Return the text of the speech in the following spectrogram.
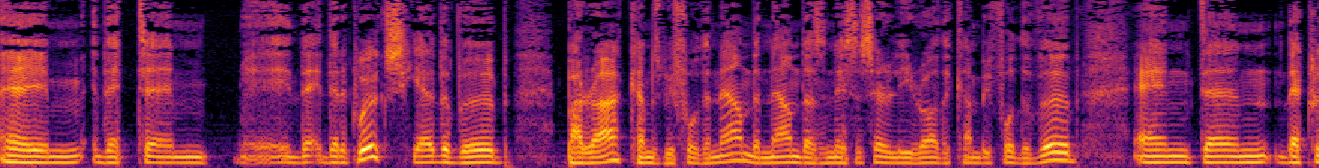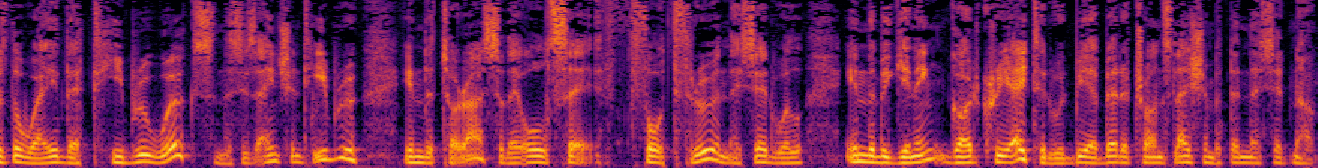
um, that, um, uh, that, that it works. Here, the verb bara comes before the noun. The noun doesn't necessarily rather come before the verb, and um, that was the way that Hebrew works. And this is ancient Hebrew in the Torah. So they all say, thought through, and they said, "Well, in the beginning, God created" would be a better translation. But then they said, "No,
